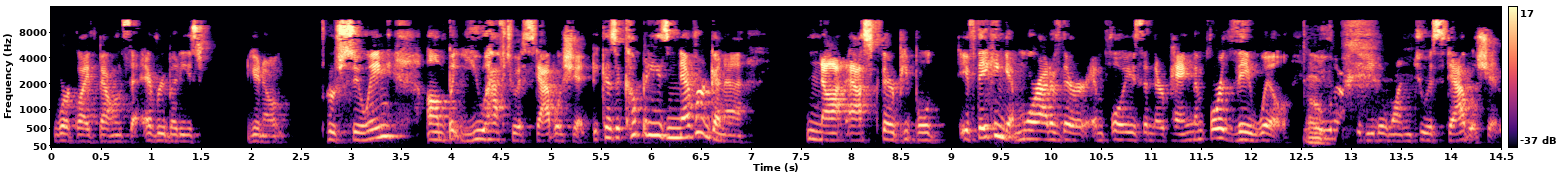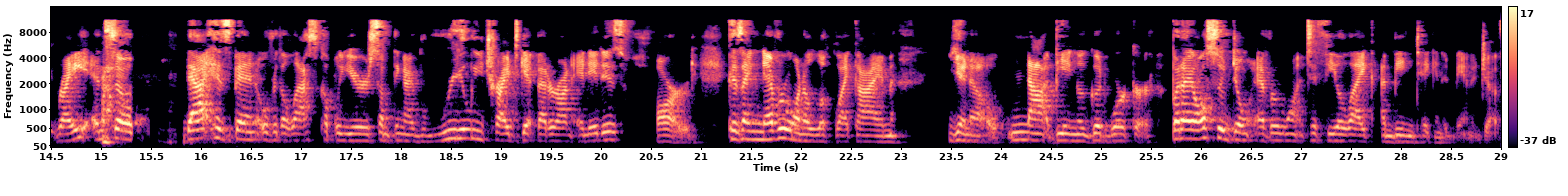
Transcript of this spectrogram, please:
work life balance that everybody's, you know, pursuing. Um, but you have to establish it because a company is never gonna not ask their people if they can get more out of their employees than they're paying them for, they will. Oh. You have to be the one to establish it, right? And so that has been over the last couple years something I've really tried to get better on, and it is hard because I never want to look like I'm you know, not being a good worker. But I also don't ever want to feel like I'm being taken advantage of.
